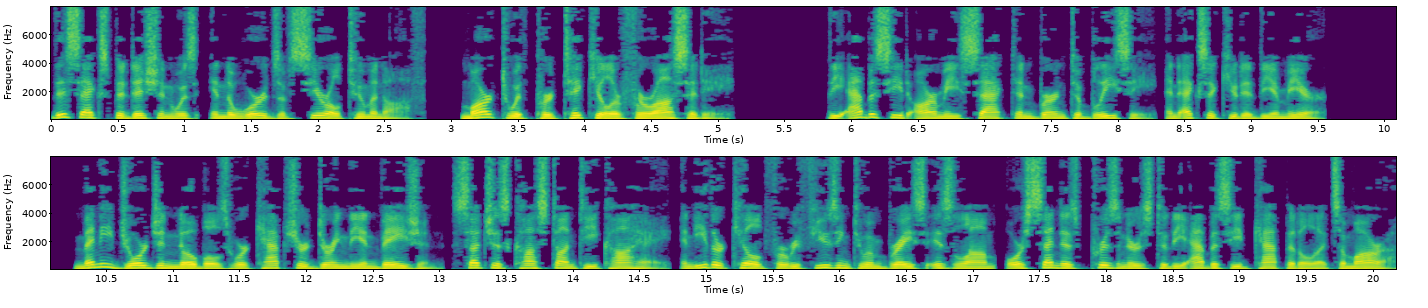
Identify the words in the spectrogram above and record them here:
This expedition was, in the words of Cyril Toumanoff, "...marked with particular ferocity." The Abbasid army sacked and burned Tbilisi, and executed the emir. Many Georgian nobles were captured during the invasion, such as Konstanti Kakhi, and either killed for refusing to embrace Islam, or sent as prisoners to the Abbasid capital at Samarra.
